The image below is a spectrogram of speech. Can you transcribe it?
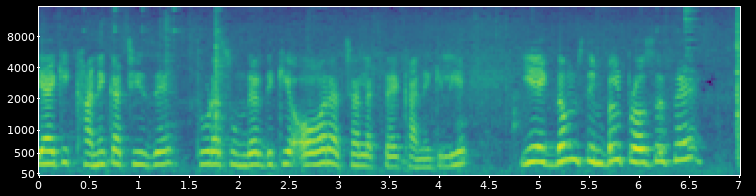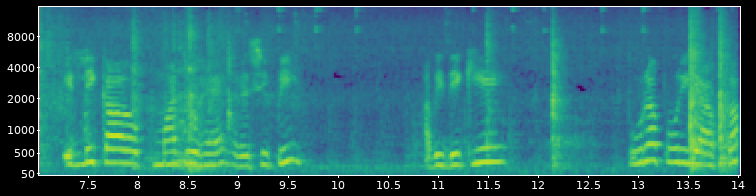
क्या है कि खाने का चीज़ है। थोड़ा सुंदर दिखे, और अच्छा लगता है खाने के लिए। ये एकदम सिंपल प्रोसेस है। इडली का उपमा जो है रेसिपी अभी देखिए, पूरा पूरी आपका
